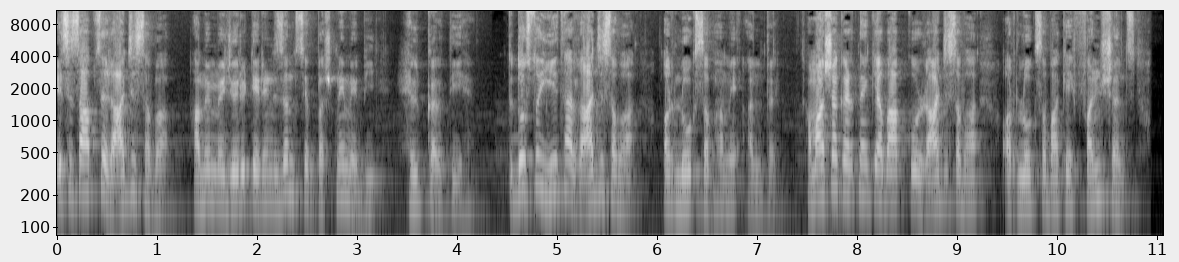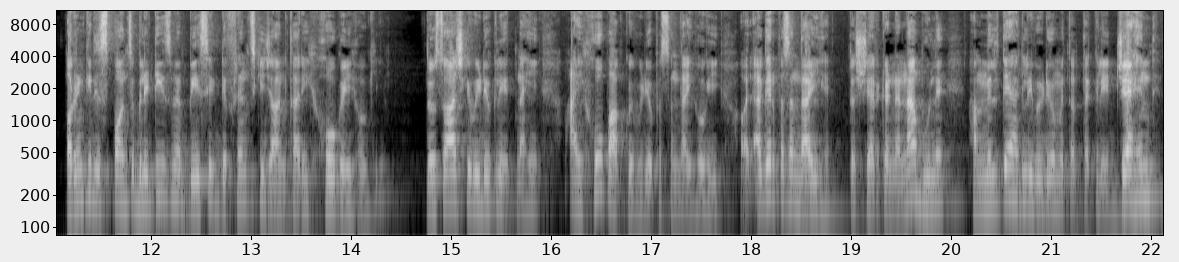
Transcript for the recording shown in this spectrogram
इस हिसाब से राज्यसभा हमें मेजोरिटेरियनिज्म से बचने में भी हेल्प करती है। तो दोस्तों, ये था राज्यसभा और लोकसभा में अंतर। हम आशा करते हैं कि अब आपको राज्यसभा और लोकसभा के फ़ंक्शंस और इनकी रिस्पॉन्सिबिलिटीज में बेसिक डिफरेंस की जानकारी हो गई होगी। दोस्तों, आज की वीडियो के लिए इतना ही। आई होप आपको वीडियो पसंद आई होगी और अगर पसंद आई है तो शेयर करना ना भूलें। हम मिलते हैं अगली वीडियो में, तब तक के लिए जय हिंद,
